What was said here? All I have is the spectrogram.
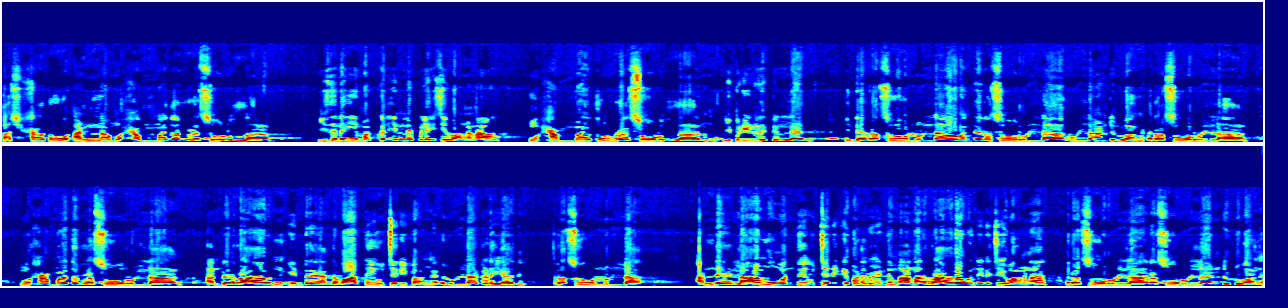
அஷ்ஹது அன்ன முஹம்மதர் ரசூலுல்லா. இதுலயும் மக்கள் என்ன பிழை செய்வாங்கன்னா முஹம்மதுர் ரசூலுல்லா. இப்படி இருக்குல்ல. இந்த ரசூலுல்லாவை வந்து ரசூருல்லா ருல்லான்னு சொல்லுவாங்க. ரசூருல்லா முஹம்மது ரசூருல்லா. அந்த ராவன் என்ற அந்த வார்த்தையை உச்சரிப்பாங்க. ருல்லா கிடையாது. ரசூலுல்லா. அந்த லாமு வந்து உச்சரிக்கப்பட வேண்டும். ஆனா ராவை வந்து என்ன செய்வாங்கன்னா ரசூருல்லா ரசூருல்லான்னு சொல்லுவாங்க.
